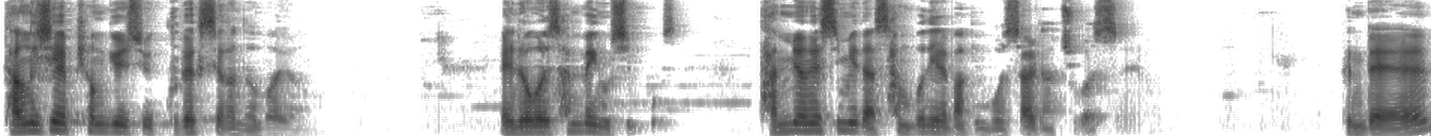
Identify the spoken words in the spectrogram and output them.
당시의 평균 수명 900세가 넘어요. 에녹은 360 단명했습니다. 3분의 1밖에 못 살다 죽었어요. 근데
